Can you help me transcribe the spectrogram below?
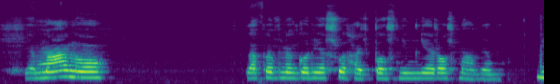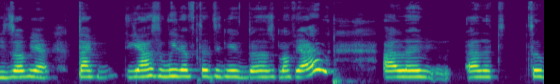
Siemano. Zapewne go nie słychać, bo z nim nie rozmawiam. Widzowie, tak, ja z Willem wtedy nie rozmawiałem, ale, ale to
